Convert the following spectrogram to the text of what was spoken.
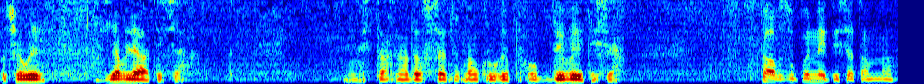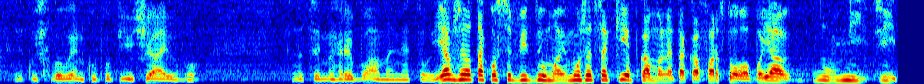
почали з'являтися. Ось так треба все тут навкруги обдивитися. Став зупинитися там на якусь хвилинку поп'ю чаю, бо за цими грибами не то. Я вже отак о собі думаю, може ця кепка в мене така фартова, бо я ну, в ній ці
